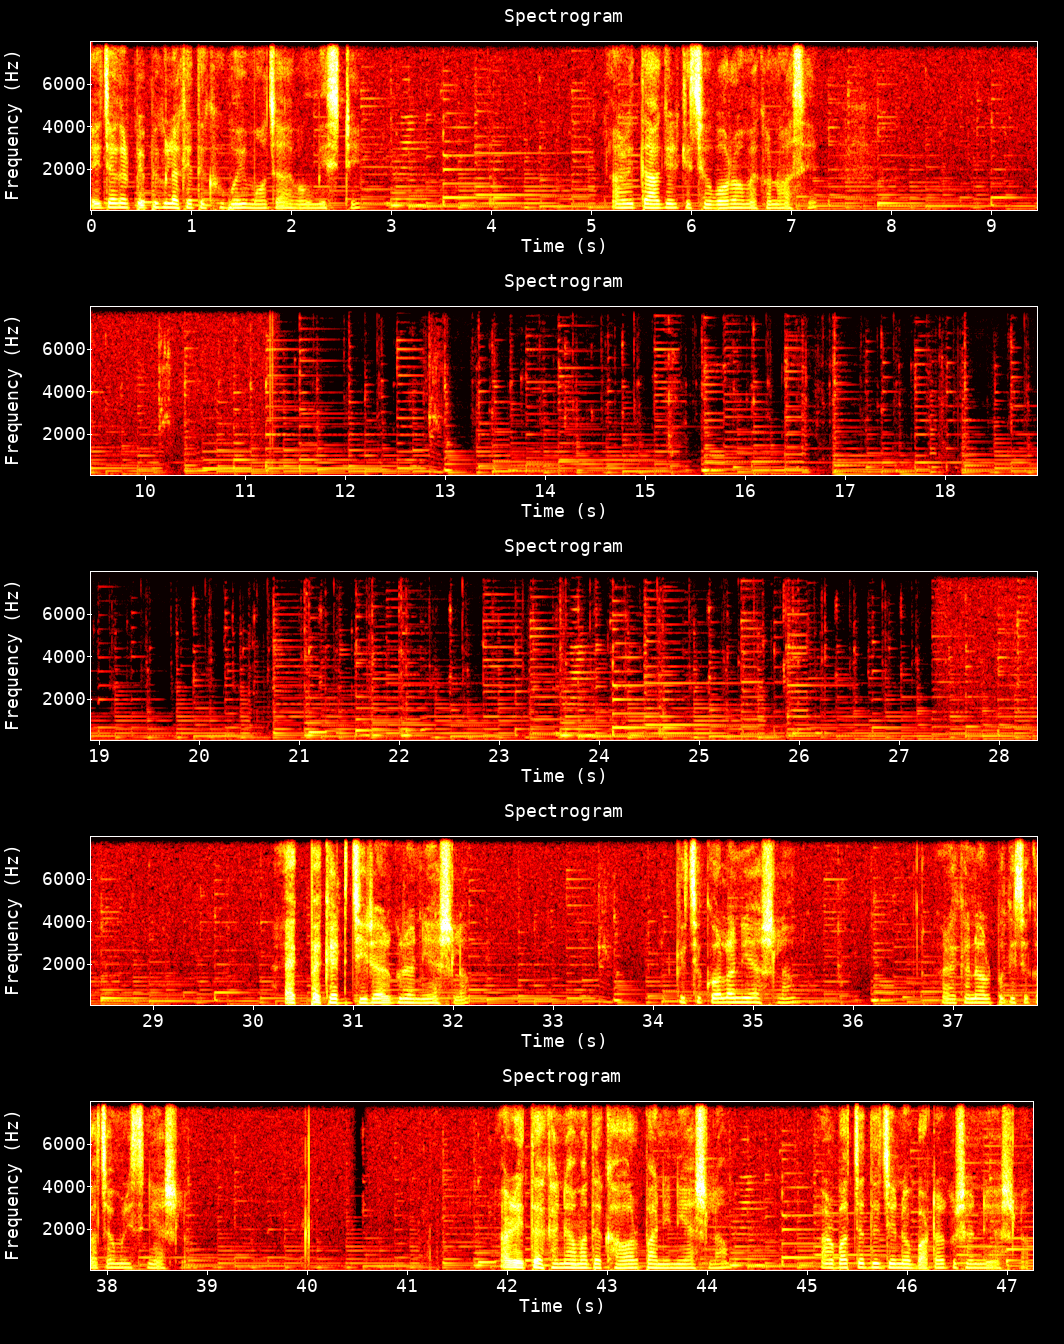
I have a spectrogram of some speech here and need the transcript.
এই জায়গার পেঁপেগুলো খেতে খুবই মজা এবং মিষ্টি। আর ওই তো আগের কিছু বড় আম এখনও আছে। এক প্যাকেট জিরার গুঁড়া নিয়ে আসলাম। কিছু কলা নিয়ে আসলাম আর এখানে অল্প কিছু কাঁচামরিচ নিয়ে আসলাম। আর এই তো এখানে আমাদের খাওয়ার পানি নিয়ে আসলাম আর বাচ্চাদের জন্য বাটার কুশন নিয়ে আসলাম।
